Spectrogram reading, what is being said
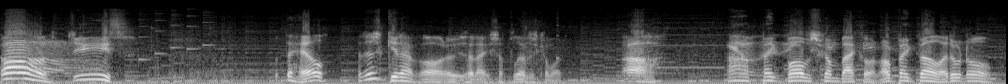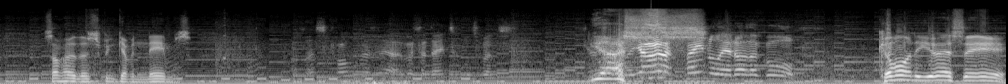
Oh, jeez! What the hell? I just get up. Oh, no, it's an extra player just come on. Ah! Ah, Big Bob's come back on. Or Big Bill, I don't know. Somehow they've just been given names. That's the problem with, it, with identical twins. Yes! Yes! Finally another goal! Come on, the USA!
